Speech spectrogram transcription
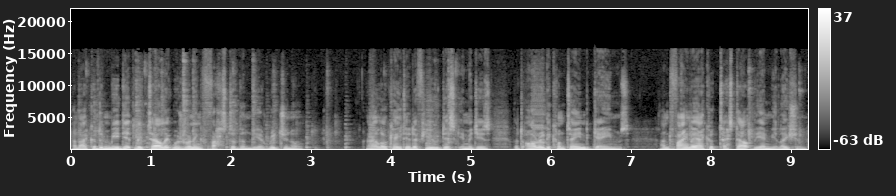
and I could immediately tell it was running faster than the original. I located a few disk images that already contained games, and finally I could test out the emulation.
